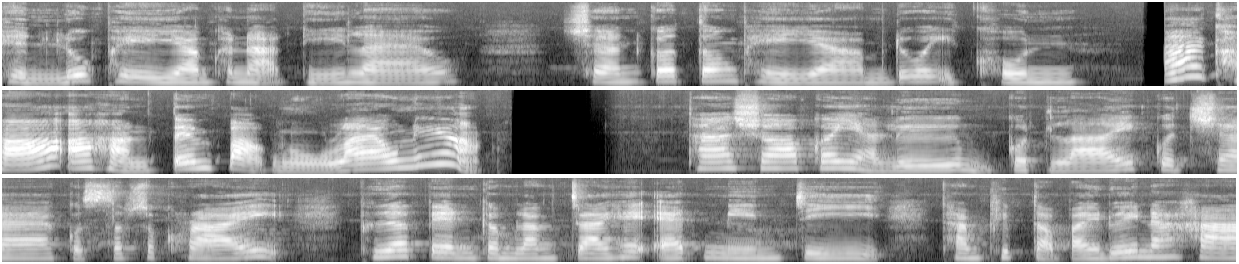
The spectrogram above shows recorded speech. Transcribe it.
เห็นลูกพยายามขนาดนี้แล้ว ฉันก็ต้องพยายามด้วยอีกคนแม่คะอาหารเต็มปากหนูแล้วเนี่ย ถ้าชอบก็อย่าลืม กดไลค์ กดแชร์ กด Subscribe เพื่อเป็นกำลังใจให้แอดมินจีทำคลิปต่อไปด้วยนะคะ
